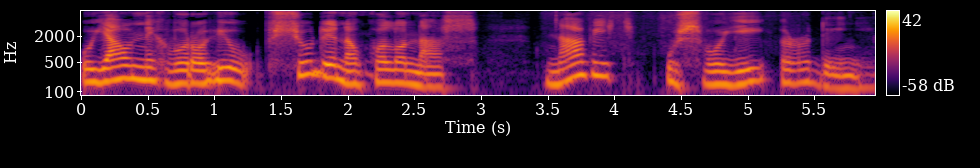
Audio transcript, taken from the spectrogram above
уявних ворогів всюди навколо нас, навіть у своїй родині.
